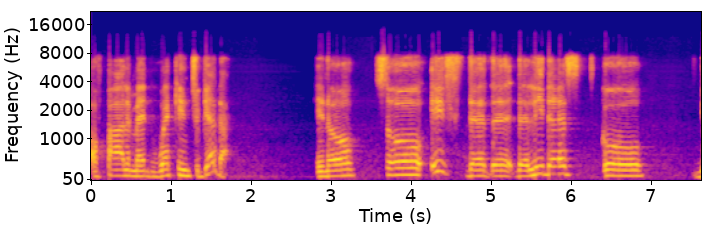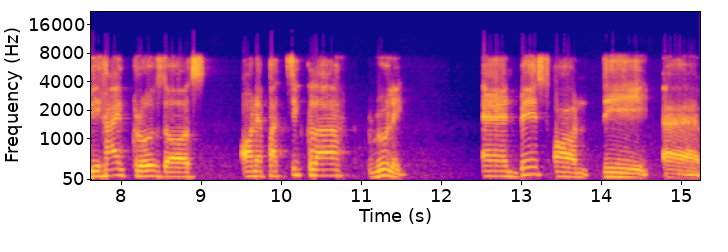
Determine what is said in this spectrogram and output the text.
of parliament working together you know? So if the, the, the leaders go behind closed doors on a particular ruling and based on the uh,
